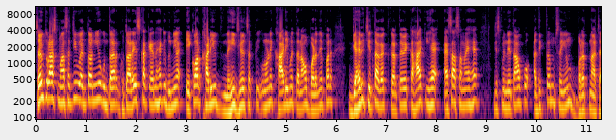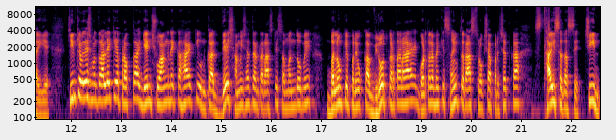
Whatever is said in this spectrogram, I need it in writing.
संयुक्त राष्ट्र महासचिव एंटोनियो गुतारेस का कहना है कि दुनिया एक और खाड़ी युद्ध नहीं झेल सकती। उन्होंने खाड़ी में तनाव बढ़ने पर गहरी चिंता व्यक्त करते हुए कहा कि यह ऐसा समय है जिसमें नेताओं को अधिकतम संयम बरतना चाहिए। चीन के विदेश मंत्रालय के प्रवक्ता गेंग शुआंग ने कहा कि उनका देश हमेशा से अंतर्राष्ट्रीय संबंधों में बलों के प्रयोग का विरोध करता रहा है। गौरतलब है कि संयुक्त राष्ट्र सुरक्षा परिषद का स्थायी सदस्य चीन,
